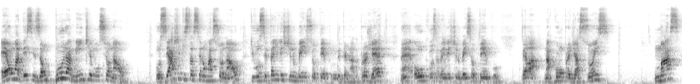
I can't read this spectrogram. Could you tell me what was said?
é uma decisão puramente emocional. Você acha que está sendo racional, que você está investindo bem seu tempo num determinado projeto, né? Ou que você está investindo bem seu tempo, sei lá, na compra de ações, mas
